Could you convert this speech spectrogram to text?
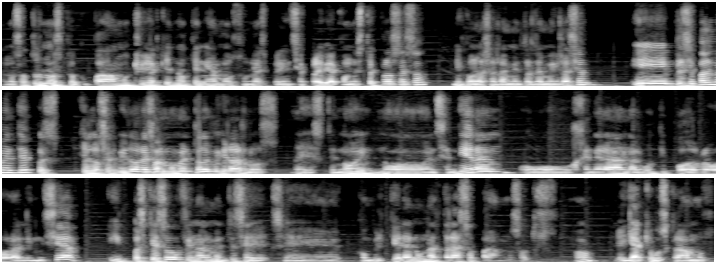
A nosotros nos preocupaba mucho ya que no teníamos una experiencia previa con este proceso ni con las herramientas de migración. Y principalmente, pues que los servidores al momento de migrarlos este, no, no encendieran o generaran algún tipo de error al iniciar y pues que eso finalmente se, se convirtiera en un atraso para nosotros, ¿no? ya que buscábamos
